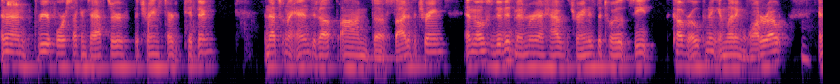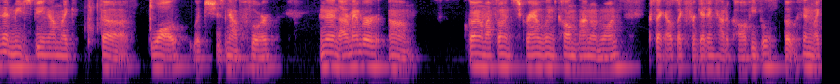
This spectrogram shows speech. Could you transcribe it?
and then three or four seconds after the train started tipping, and that's when I ended up on the side of the train. And the most vivid memory I have of the train is the toilet seat cover opening and letting water out, hmm. and then me just being on like the wall, which is now the floor. And then I remember um, going on my phone and scrambling to call 911 because like I was like forgetting how to call people, but within like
